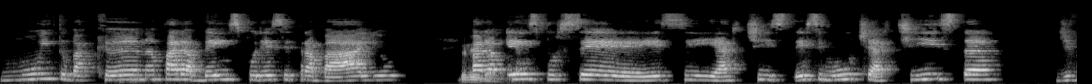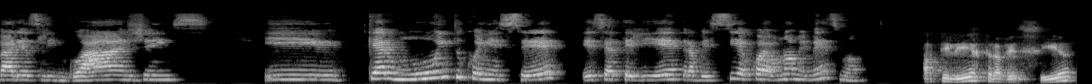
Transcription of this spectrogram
muito bacana. Parabéns por esse trabalho. Obrigado. Parabéns por ser esse artista, esse multiartista de várias linguagens. E quero muito conhecer esse ateliê Travessia. Qual é o nome mesmo? Ateliê Travessia.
